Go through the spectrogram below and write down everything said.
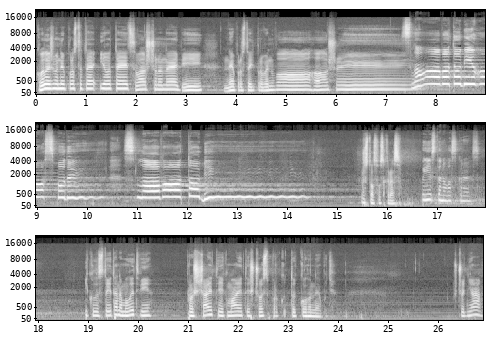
Коли ж ви не простите, і Отець ваш, що на небі, не простить провин ваших. Слава тобі, Господи, слава тобі. Христос Воскрес! Істинно воскрес. І коли стоїте на молитві, прощайте, як маєте щось проти кого-небудь. Щодня,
